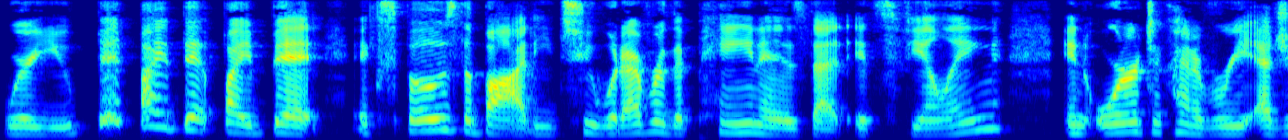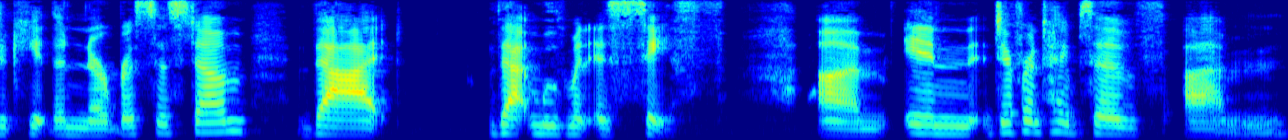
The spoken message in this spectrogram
where you bit by bit by bit expose the body to whatever the pain is that it's feeling in order to kind of re-educate the nervous system that that movement is safe. Um, in different types of um,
